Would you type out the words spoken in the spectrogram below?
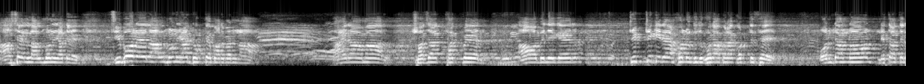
আসেন লালমনিরহাটে। জীবনে লালমনিরহাট ঢুকতে পারবেন না। ভাইরা আমার, সজাগ থাকবেন। আওয়ামী লীগের টিকটিকিরা এখনও কিন্তু ঘোরাফেরা করতেছে। অন্যান্য নেতাদের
